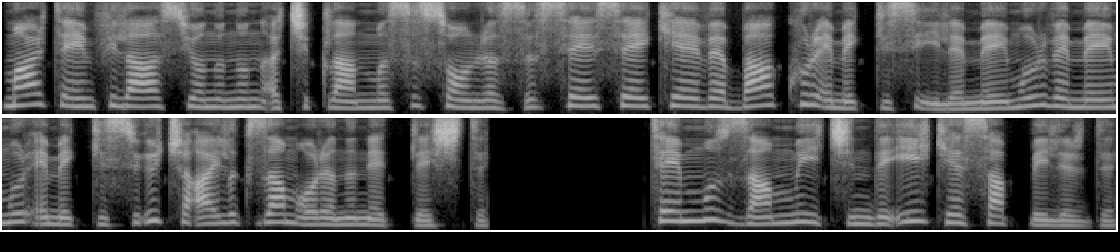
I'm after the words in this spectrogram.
Mart enflasyonunun açıklanması sonrası SSK ve Bağkur emeklisi ile memur ve memur emeklisi 3 aylık zam oranı netleşti. Temmuz zammı için de ilk hesap belirdi.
